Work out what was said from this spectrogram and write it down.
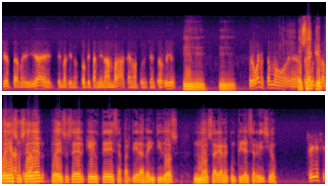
cierta medida el tema que nos toque también ambas acá en la provincia de Entre Ríos. Pero bueno, estamos... Eh, o sea que puede suceder, puede suceder que ustedes a partir de las 22 no salgan a cumplir el servicio. Sí, sí,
